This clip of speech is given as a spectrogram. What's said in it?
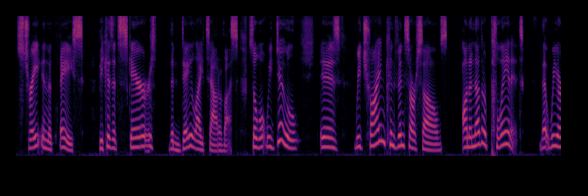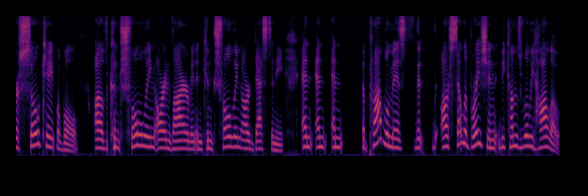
straight in the face because it scares the daylights out of us. So, what we do is we try and convince ourselves on another planet that we are so capable of controlling our environment and controlling our destiny. And, and, and, the problem is that our celebration becomes really hollow.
